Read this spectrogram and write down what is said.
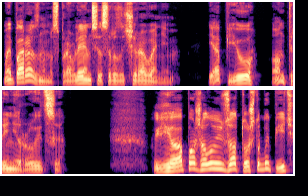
Мы по-разному справляемся с разочарованием. Я пью, он тренируется. «Я, пожалуй, за то, чтобы пить».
